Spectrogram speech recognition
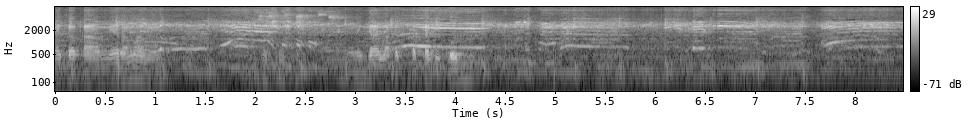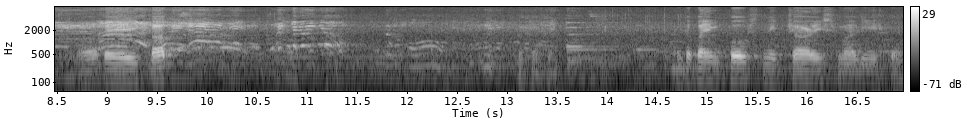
nagka-camera man. No? Naglalakad pa talikod. Okay, cut. Ito pa yung post ni Charis Malico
